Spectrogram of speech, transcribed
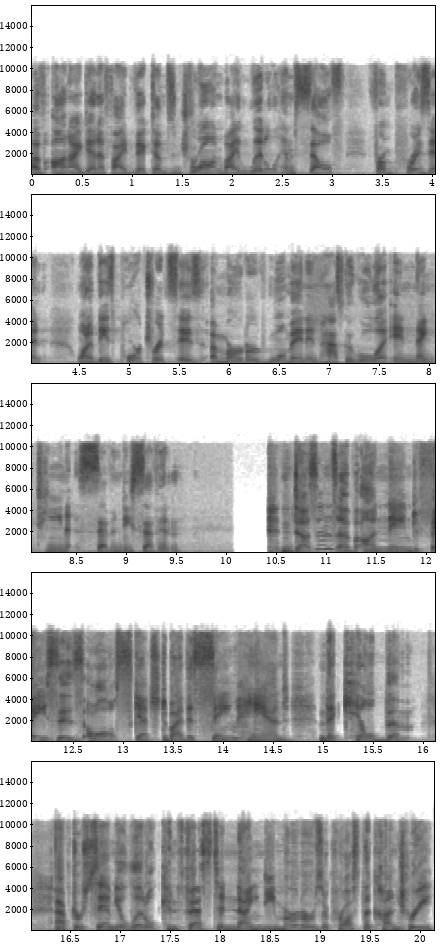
of unidentified victims drawn by Little himself from prison. One of these portraits is a murdered woman in Pascagoula in 1977. Dozens of unnamed faces all sketched by the same hand that killed them. After Samuel Little confessed to 90 murders across the country,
